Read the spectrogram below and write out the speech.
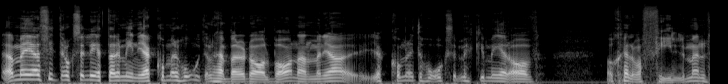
Ja, men jag sitter också och letar i minne. Jag kommer ihåg den här berg och dalbanan men jag, jag kommer inte ihåg så mycket mer av, av själva filmen.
